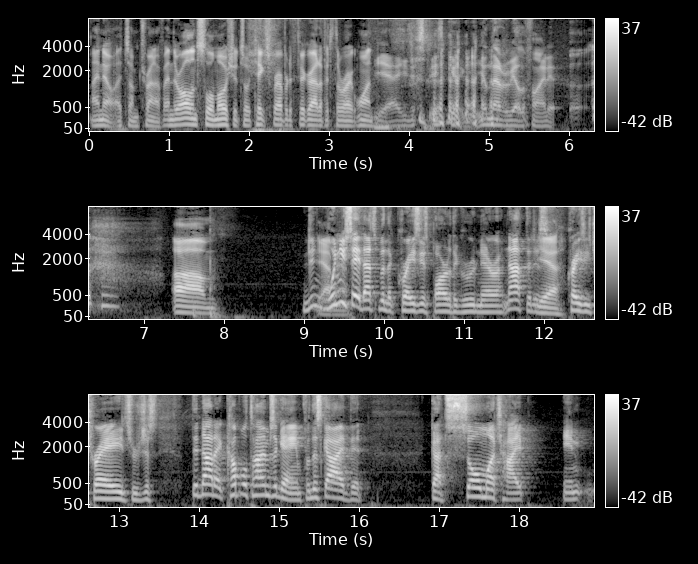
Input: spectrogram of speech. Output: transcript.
Them. I know. That's I'm trying to. And they're all in slow motion, so it takes forever to figure out if it's the right one. Yeah, you just it's good. you'll never be able to find it. Um. Didn't, Yeah, wouldn't you say that's been the craziest part of the Gruden era? Not that it's Yeah. crazy trades or just did not a couple times a game for this guy that got so much hype in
